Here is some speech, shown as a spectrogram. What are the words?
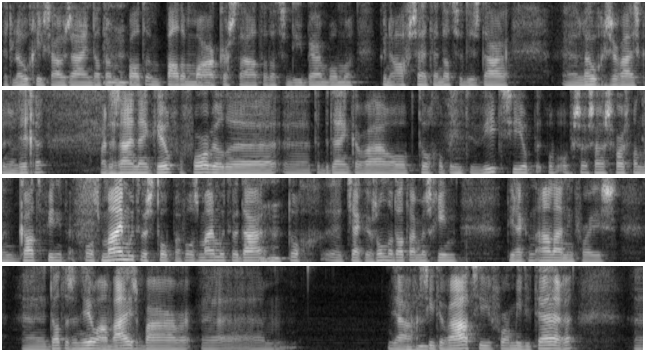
het logisch zou zijn dat er Mhm. een, bepaald, een bepaalde marker staat, dat ze die bermbommen kunnen afzetten en dat ze dus daar eh, logischerwijs kunnen liggen. Maar er zijn denk ik heel veel voorbeelden eh, te bedenken waarop toch op intuïtie, op, op, op zo- zo'n soort van een gut feeling. Volgens mij moeten we stoppen. Volgens mij moeten we daar Mhm. toch eh, checken, zonder dat daar misschien direct een aanleiding voor is. Eh, dat is een heel aanwijsbaar ja, Mhm. situatie voor militairen. eh,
